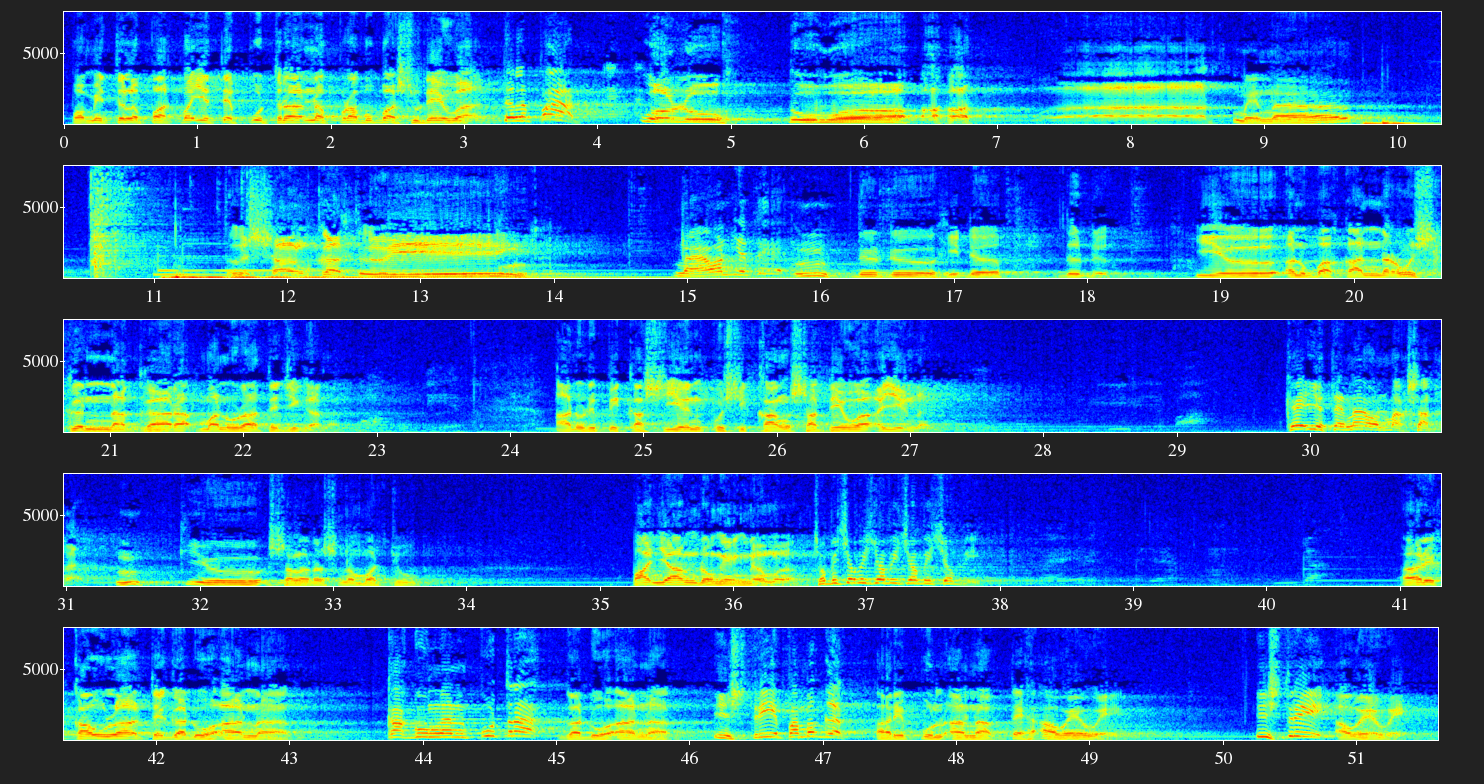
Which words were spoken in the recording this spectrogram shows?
Pemi telepat Pak putra na Prabu Basudewa telepat. Waduh tua. Menang. Tersangka teuing. Naon ya hmm, hidup duduk ieu anu bakal neruskeun nagara Manura Tejigana dipikasiin kusi Kangsa Dewa Auna hmm? panjang dongeng nama. Ari Kaula Tegaduh anak. Kagungan putra. Gaduh anak. Istri pamegat. Aripun anak teh awewe istri. Awewe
